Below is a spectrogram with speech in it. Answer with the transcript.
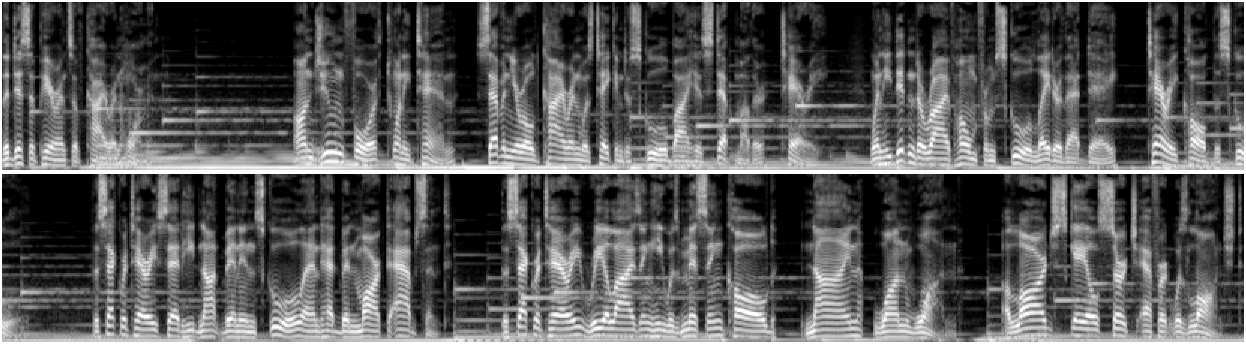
the disappearance of Kyron Horman. On June 4, 2010, seven-year-old Kyron was taken to school by his stepmother, Terri. When he didn't arrive home from school later that day, Terri called the school. The secretary said he'd not been in school and had been marked absent. The secretary, realizing he was missing, called 911. A large-scale search effort was launched.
